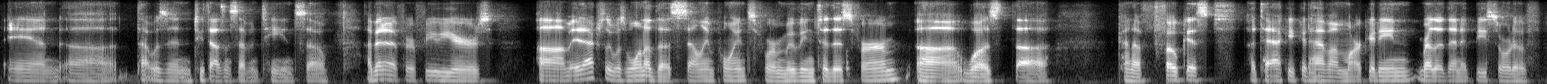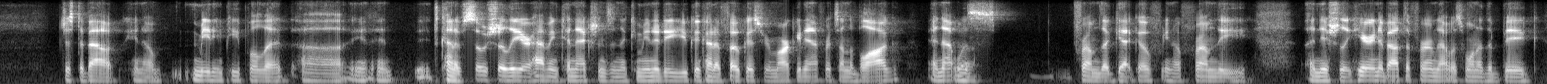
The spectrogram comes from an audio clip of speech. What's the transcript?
and uh, that was in 2017. So I've been at it for a few years. Um, it actually was one of the selling points for moving to this firm. Uh, was the kind of focused attack you could have on marketing, rather than it be sort of just about you know meeting people that uh, and it's kind of socially or having connections in the community. You can kind of focus your marketing efforts on the blog, and that yeah. was from the get go. You know, from the initially hearing about the firm, that was one of the big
